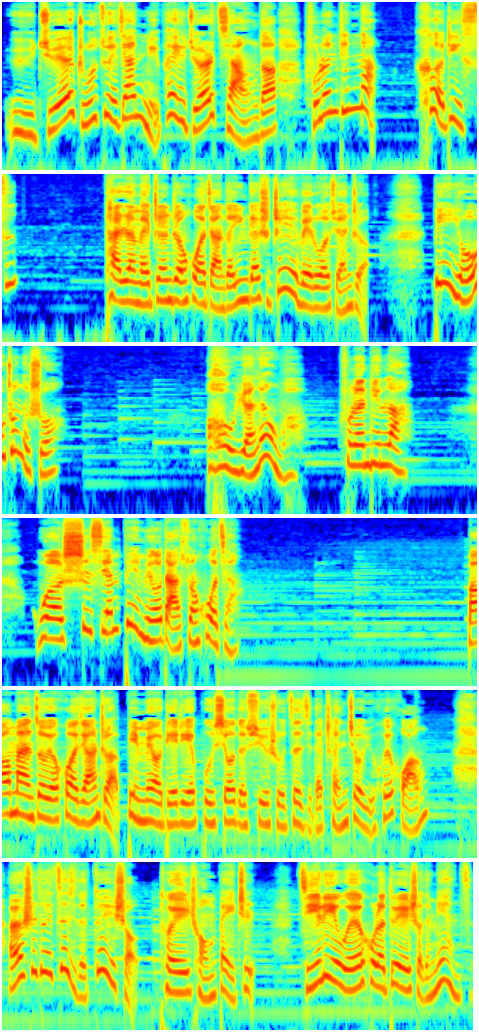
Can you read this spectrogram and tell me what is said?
与角逐最佳女配角奖的弗伦蒂娜·克蒂斯。他认为真正获奖的应该是这位落选者。并由衷地说：“哦，原谅我，弗伦丁拉，我事先并没有打算获奖。”包曼作为获奖者，并没有喋喋不休的叙述自己的成就与辉煌，而是对自己的对手推崇备至，极力维护了对手的面子。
